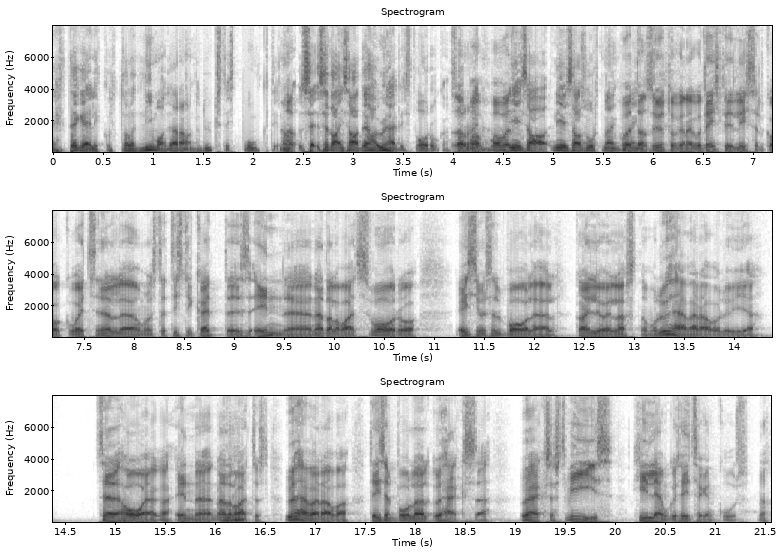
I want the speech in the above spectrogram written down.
ehk tegelikult oled niimoodi ära andnud üksteist punkti, no, no. see, seda ei saa teha üheteist vooruga, sorry no,, nii ei saa, nii ei saa suurt mängu võtan su jutuga nagu teistpidi lihtsalt kokku, võtsin jälle oma statistika ette, enne nädalavahetuse vooru esimesel poolajal Kalju ei lasknud mul ühe värava lüüa, selle hooajaga enne nädalavahetust mm, -hmm. ühe värava, teisel poolajal üheksa, üheksast viis, hiljem kui seitsekümmend kuus, noh.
